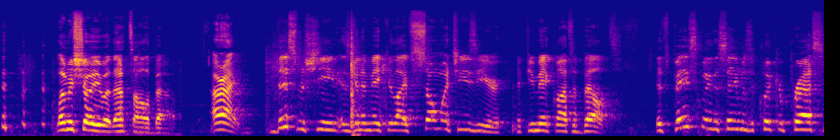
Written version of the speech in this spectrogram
Let me show you what that's all about. All right, this machine is gonna make your life so much easier if you make lots of belts. It's basically the same as a clicker press.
